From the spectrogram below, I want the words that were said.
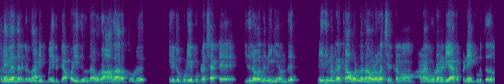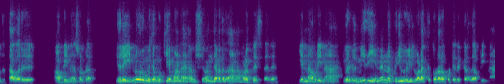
துணைவேந்தருங்கிறதும் அடி இருக்கு. அப்போ இது வந்து ஒரு ஆதாரத்தோடு இருக்கக்கூடிய குற்றச்சாட்டு. இதுல வந்து நீங்க வந்து நீதிமன்ற காவல்ல தான் அவரை வச்சிருக்கணும். ஆனா உடனடியாக பிணை கொடுத்தது வந்து தவறு அப்படின்னு சொல்றாரு. இதுல இன்னொரு மிக முக்கியமான விஷயம் இந்த இடத்துல தான் அண்ணாமலை பேசுறாரு. என்ன அப்படின்னா இவர்கள் மீது என்னென்ன பிரிவுகளில் வழக்கு தொடரப்பட்டு இருக்கிறது அப்படின்னா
